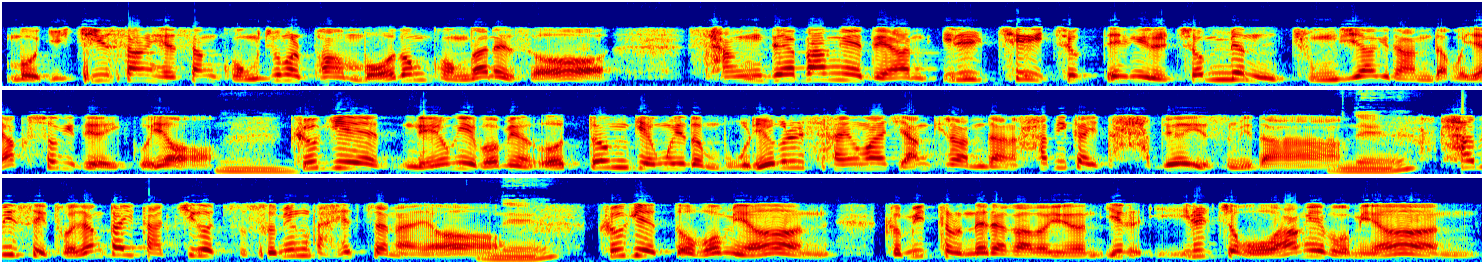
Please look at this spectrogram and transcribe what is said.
뭐 지상, 해상, 공중을 포함한 모든 공간에서 상대방에 대한 일체의 적대 행위를 전면 중지하기로 한다고 약속이 되어 있고요. 음. 거기에 내용에 보면 어떤 경우에도 무력을 사용하지 않기로 한다는 합의까지 다 되어 있습니다. 네. 합의서에 도장까지 다 찍어서 서명 다 했잖아요. 네. 거기에 또 보면 그 밑으로 내려가 보면 1, 1조 5항에 보면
